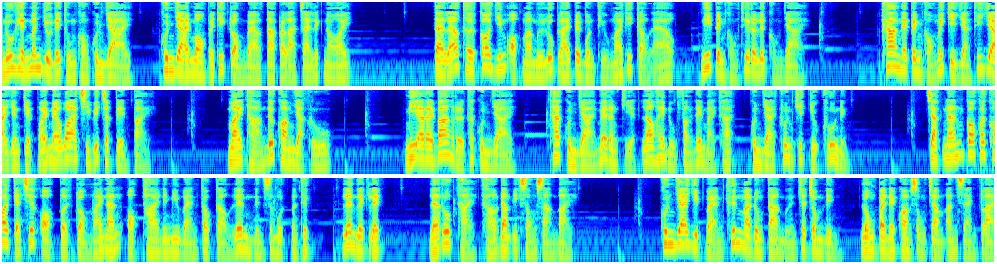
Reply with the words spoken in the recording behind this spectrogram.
หนูเห็นมันอยู่ในถุงของคุณยาย คุณยายมองไปที่กล่องแววตาประหลาดใจเล็กน้อย แต่แล้วเธอก็ยิ้มออกมามือลูบไล้ไปบนผิวไม้ที่เก่าแล้ว นี่เป็นของที่ระลึกของยาย ข้างในเป็นของไม่กี่อย่างที่ยายยังเก็บไว้แม้ว่าชีวิตจะเปลี่ยนไป ไม้ถามด้วยความอยากรู้ มีอะไรบ้างเหรอคะคุณยาย ถ้าคุณยายไม่รังเกียจเล่าให้หนูฟังได้ไหมคะคุณยายครุ่นคิดอยู่ครู่หนึ่ง จากนั้นก็ค่อยๆ แกะเชือกออกเปิดกล่องไม้นั้นออกภายในมีแหวนเก่าๆเล่มหนึ่งสมุดบันทึก เล่มเล็ก ๆ และรูปถ่ายขาวดำอีกสองสามใบ คุณยายหยิบแหวนขึ้นมาดวงตาเหมือนจะจมดิ่ง ลงไปในความทรงจำอันแสนไกล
